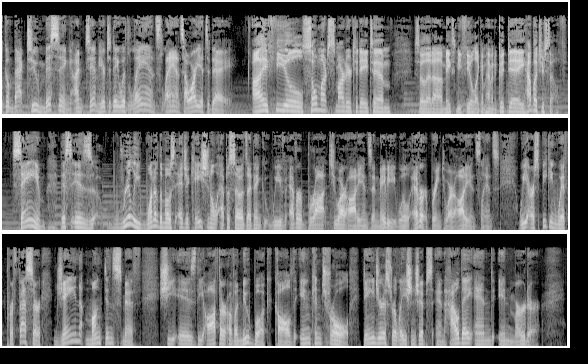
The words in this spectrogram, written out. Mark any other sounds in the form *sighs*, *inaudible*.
Welcome back to Missing. I'm Tim here today with Lance. Lance, how are you today? I feel so much smarter today, Tim, so that uh, makes me feel like I'm having a good day. How about yourself? Same. This is really one of the most educational episodes I think we've ever brought to our audience and maybe will ever bring to our audience, Lance. We are speaking with Professor Jane Monckton Smith. She is the author of a new book called In Control Dangerous Relationships and How They End in Murder.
